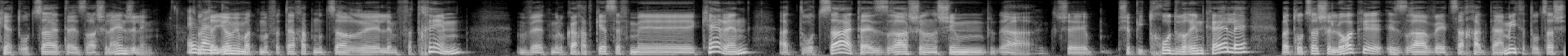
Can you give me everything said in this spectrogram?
כי את רוצה את העזרה של האנג'לים. זאת אומרת, הבנתי. היום אם את מפתחת מוצר אה, למפתחים, ואת לוקחת כסף מקרן, את רוצה את העזרה של אנשים אה, ש, שפיתחו דברים כאלה, ואת רוצה שלא רק אה, עזרה ועצה חד פעמית, את רוצה ש...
